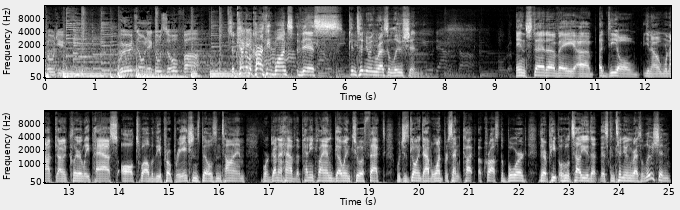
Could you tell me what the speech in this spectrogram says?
told you. Words only go so far. So Kevin McCarthy wants this continuing resolution instead of a uh, a deal. You know, we're not going to clearly pass all twelve of the appropriations bills in time. We're going to have the penny plan go into effect, which is going to have a one percent cut across the board. There are people who will tell you that this continuing resolution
